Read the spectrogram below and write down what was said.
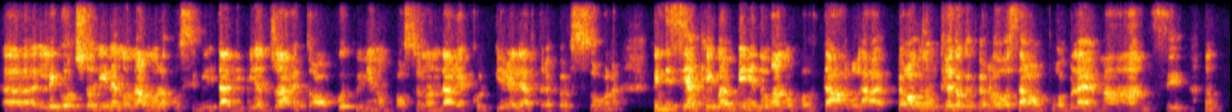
eh, le goccioline non hanno la possibilità di viaggiare troppo e quindi non possono andare a colpire le altre persone. Quindi sì, anche i bambini dovranno portarla, però non credo che per loro sarà un problema, anzi.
